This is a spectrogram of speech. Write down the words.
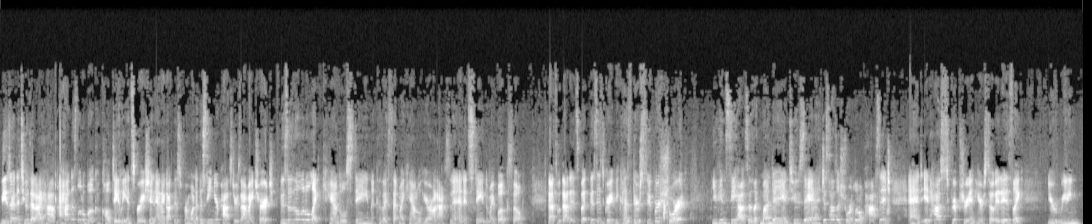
These are the two that I have. I have this little book called Daily Inspiration and I got this from one of the senior pastors at my church. This is a little like candle stain because I set my candle here on accident and it stained my book. So that's what that is. But this is great because they're super short you can see how it says like Monday and Tuesday and it just has a short little passage and it has scripture in here so it is like you're reading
